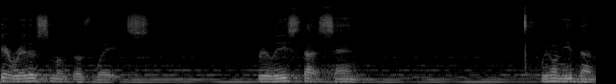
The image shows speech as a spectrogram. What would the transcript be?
Get rid of some of those weights. Release that sin. We don't need them.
